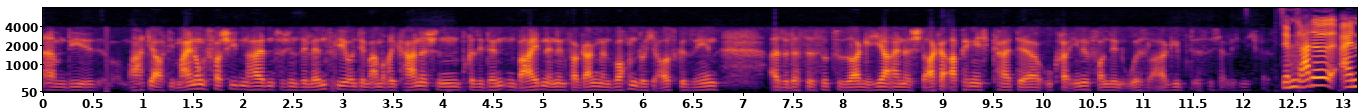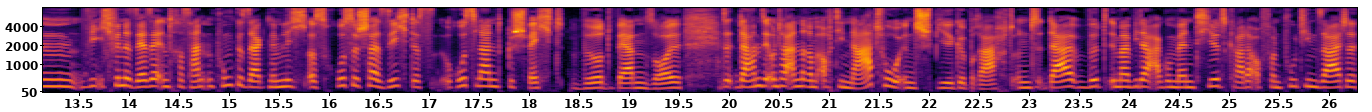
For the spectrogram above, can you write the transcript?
die, man hat ja auch die Meinungsverschiedenheiten zwischen Zelensky und dem amerikanischen Präsidenten Biden in den vergangenen Wochen durchaus gesehen. Also, dass es sozusagen hier eine starke Abhängigkeit der Ukraine von den USA gibt, ist sicherlich nicht fest. Sie haben gerade einen, wie ich finde, sehr, sehr interessanten Punkt gesagt, nämlich aus russischer Sicht, dass Russland geschwächt wird, werden soll. Da haben Sie unter anderem auch die NATO ins Spiel gebracht. Und da wird immer wieder argumentiert, gerade auch von Putins Seite,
